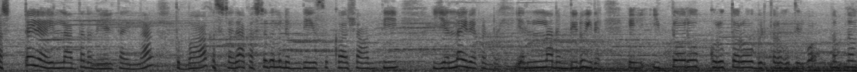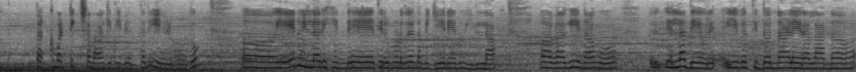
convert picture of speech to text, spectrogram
ಕಷ್ಟ ಇದೆ, ಇಲ್ಲ ಅಂತ ನಾನು ಹೇಳ್ತಾ ಇಲ್ಲ. ತುಂಬ ಕಷ್ಟ ಇದೆ. ಆ ಕಷ್ಟದಲ್ಲೂ ನೆಮ್ಮದಿ, ಸುಖ, ಶಾಂತಿ ಎಲ್ಲ ಇದೆ ಕಣ್ರಿ. ಎಲ್ಲ ನೆಮ್ಮದಿನೂ ಇದೆ. ಇದ್ದವರು ಕುರುಕ್ತಾರೋ ಬಿಡ್ತಾರೋ ಗೊತ್ತಿಲ್ವೋ ನಮ್ಮ ನಾವು ತಕ್ಕ ಮಟ್ಟಿಗೆ ಚೆನ್ನಾಗಿದ್ದೀವಿ ಅಂತಲೇ ಹೇಳ್ಬೋದು. ಏನೂ ಇಲ್ಲ ರೀ, ಹಿಂದೆ ತಿರುಗಿ ನೋಡಿದ್ರೆ ನಮಗೇನೇನು ಇಲ್ಲ. ಹಾಗಾಗಿ ನಾವು, ಎಲ್ಲ ದೇವರೇ ಇವತ್ತಿದ್ದೊಂದು ನಾಳೆ ಇರಲ್ಲ ಅನ್ನೋ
